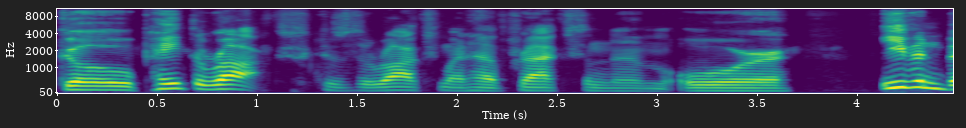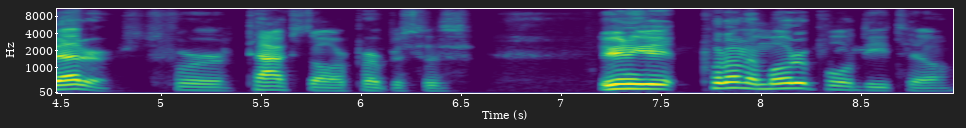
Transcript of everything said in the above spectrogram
go paint the rocks because the rocks might have cracks in them, or even better for tax dollar purposes, you're to get put on a motor pool detail.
